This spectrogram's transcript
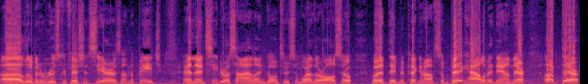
uh, a little bit of rooster fish and Sierras on the beach, and then Cedros Island going through some weather also, but they've been picking off some big halibut down there, up there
